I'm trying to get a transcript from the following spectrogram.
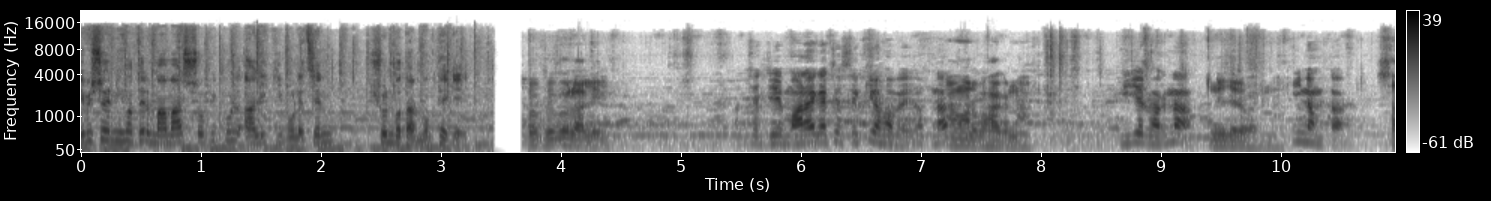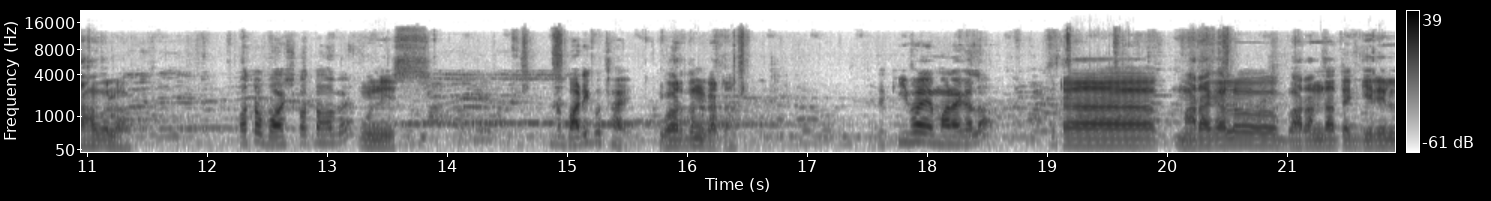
এ বিষয়ে নিহতের মামা শফিকুল আলী কি বলেছেন শুনব তার মুখ থেকে। রফিকুল আলী। আচ্ছা যে মারা গেছে সে কি হবে আপনার? আমার ভাগনা। নিজের ভাগনা? নিজের ভাগনা। কি নাম তার? সাহাবুল হক। কত বয়স কত হবে? উনিশ। বাড়ি কোথায়? গর্দন কাটা আচ্ছা, কীভাবে মারা গেল? এটা মারা গেল বারান্দাতে গ্রিল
